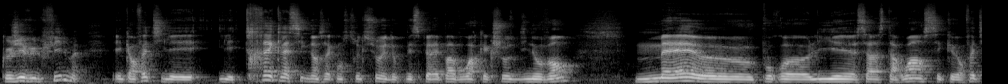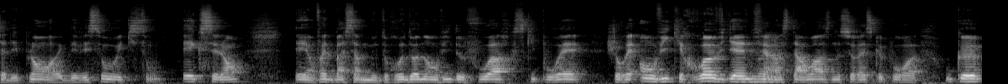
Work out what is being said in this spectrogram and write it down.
que j'ai vu le film et qu'en fait, il est, il est très classique dans sa construction et donc n'espérez pas voir quelque chose d'innovant. Mais euh, pour euh, lier ça à Star Wars, c'est qu'en fait, il y a des plans avec des vaisseaux et qui sont excellents. Et en fait, bah, ça me redonne envie de voir ce qui pourrait. J'aurais envie qu'ils reviennent Ouais. faire un Star Wars, ne serait-ce que pour. euh, ou que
